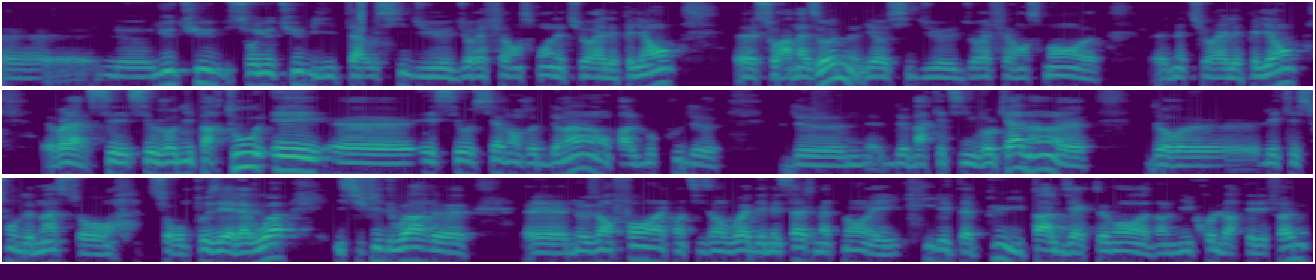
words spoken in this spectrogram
le YouTube, sur YouTube, il y a aussi du, du, référencement naturel et payant. sur Amazon, il y a aussi du, du référencement naturel et payant. voilà, c'est aujourd'hui partout et, et c'est aussi un enjeu de demain. On parle beaucoup de de, de marketing vocal. Hein, euh, de, les questions demain seront, seront posées à la voix. Il suffit de voir euh, euh, nos enfants hein, quand ils envoient des messages maintenant et ils les tapent plus, ils parlent directement dans le micro de leur téléphone.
